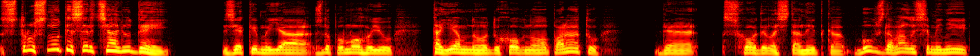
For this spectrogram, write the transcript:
струснути серця людей, з якими я з допомогою таємного духовного апарату, де сходилась та нитка, був, здавалося мені,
